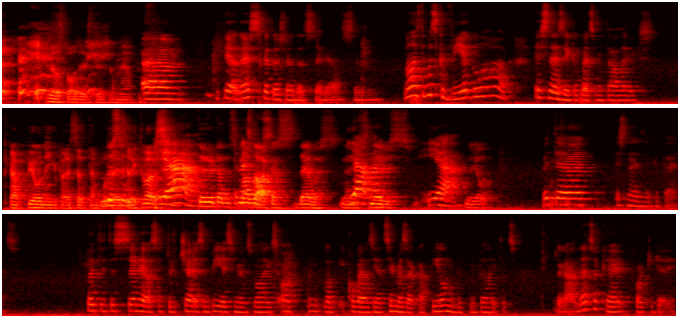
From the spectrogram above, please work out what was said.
Liels paldies tiešām, jā. um, bet jā, nu, es skatos ļoti daudz seriālus. Man liekas, tāpēc, ka vieglāk. Es nezinu, kāpēc man tā liekas. Tā kā pilnīgi par tam, ko Tas ir- Rītvars. Jā, Tev ir tādas Tāpēc mazākas devas, nevis, Jā, man- nevis jā. liela. Bet uh, es nezinu, kāpēc. Pat ja tas seriāls ir tur 40, 50 minūtes, man liekas, oh, labi, kaut kādā ziņā tas ir mazāk kā filma, bet man pilnīgi tāds, that's okay for today.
